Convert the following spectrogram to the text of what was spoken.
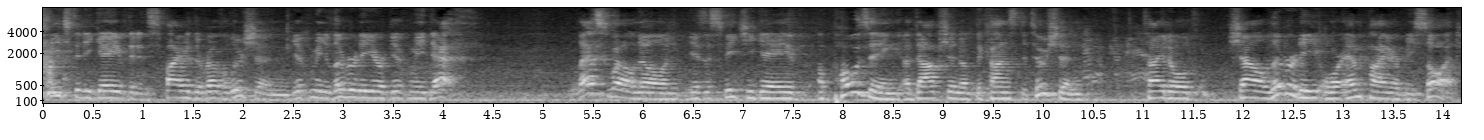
speech that he gave that inspired the revolution, give me liberty or give me death. Less well known is a speech he gave opposing adoption of the Constitution titled, Shall Liberty or Empire Be Sought?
